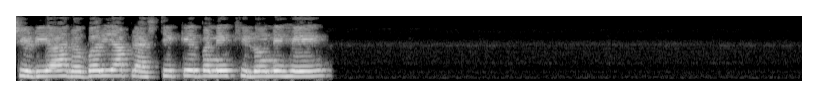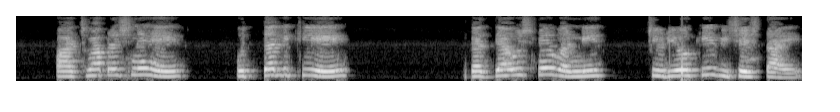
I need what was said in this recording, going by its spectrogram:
चिड़िया, रबर या प्लास्टिक के बने खिलौने हैं। पांचवा प्रश्न है, उत्तर लिखिए। गद्यांश में वर्णित चिड़ियों की विशेषताएँ।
